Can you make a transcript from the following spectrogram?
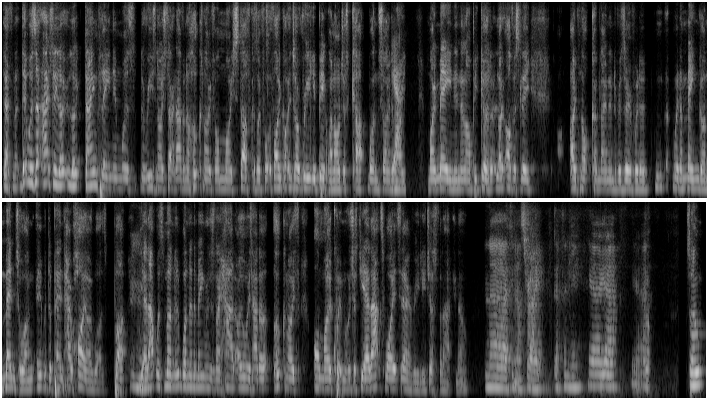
definitely. There was actually like like downplaning was the reason I started having a hook knife on my stuff because I thought if I got into a really big one, I'll just cut one side Yeah. of my my main and then I'll be good. Like obviously, I've not come down into reserve with a with a main gun mental, and it would depend how high I was. But mm. yeah, that was one, one of the main reasons I had. I always had a hook knife on my equipment. It was just yeah, that's why it's there really, just for that, you know. No, I think that's right. Definitely. Yeah, yeah, yeah. So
